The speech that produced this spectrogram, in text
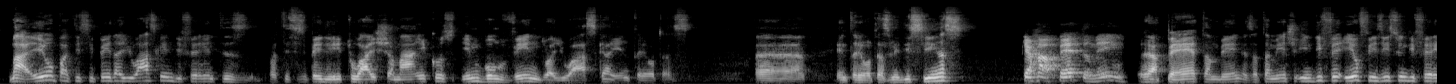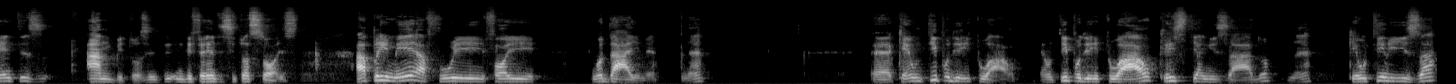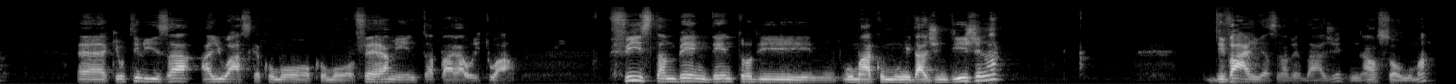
Mas eu participei da ayahuasca em diferentes, participei de rituais xamânicos envolvendo a ayahuasca, entre outras, uh, entre outras medicinas. Que é rapé também? Rapé também, exatamente. Eu fiz isso em diferentes âmbitos, em diferentes situações. A primeira foi, foi o daime, né? É, que é um tipo de ritual. É um tipo de ritual cristianizado, né? Que utiliza é, que utiliza a ayahuasca como, como ferramenta para o ritual. Fiz também dentro de uma comunidade indígena, de várias, na verdade, não só uma,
